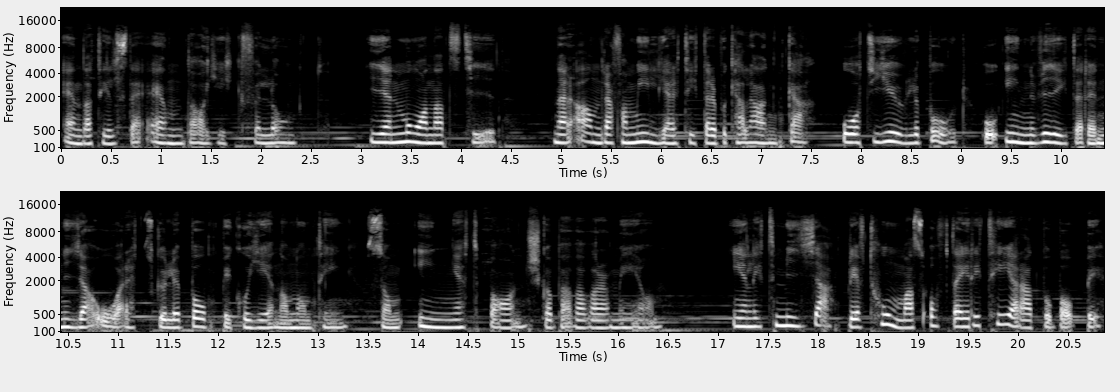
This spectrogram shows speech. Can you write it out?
ända tills det en dag gick för långt. I en månads tid, när andra familjer tittade på Kalanka åt julbord och invigde det nya året skulle Bobby gå igenom någonting som inget barn ska behöva vara med om. Enligt Mia blev Thomas ofta irriterad på Bobby.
